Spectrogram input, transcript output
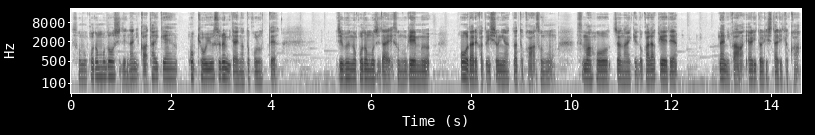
その子供同士で何か体験を共有するみたいなところって、自分の子供時代、そのゲームを誰かと一緒にやったとか、そのスマホじゃないけど、ガラケーで何かやり取りしたりとか、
